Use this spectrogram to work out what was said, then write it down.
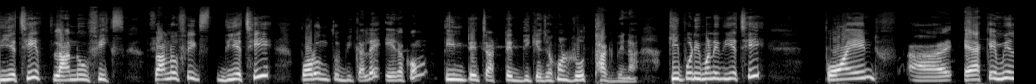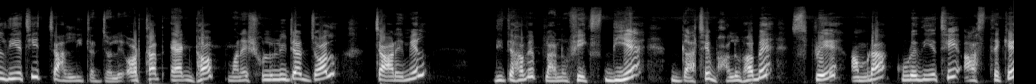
দিয়েছি ফ্লানোফিক্স ফ্লানোফিক্স দিয়েছি পরন্তু বিকালে এরকম তিনটে চারটের দিকে, যখন রোদ থাকবে না। কি পরিমাণে দিয়েছি? পয়েন্ট এক এম দিয়েছি চার লিটার জলে। অর্থাৎ এক ঢপ মানে ষোলো লিটার জল, চার এম দিতে হবে প্লানোফিক্স দিয়ে। গাছে ভালোভাবে স্প্রে আমরা করে দিয়েছি আজ থেকে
